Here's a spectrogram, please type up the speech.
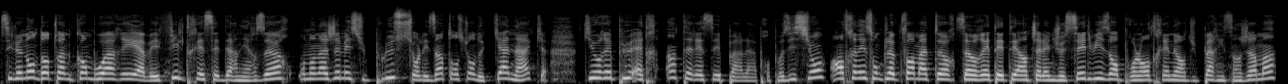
Si le nom d'Antoine Camboiré avait filtré ces dernières heures, on n'en a jamais su plus sur les intentions de Canac, qui aurait pu être intéressé par la proposition. Entraîner son club formateur, ça aurait été un challenge séduisant pour l'entraîneur du Paris Saint-Germain,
